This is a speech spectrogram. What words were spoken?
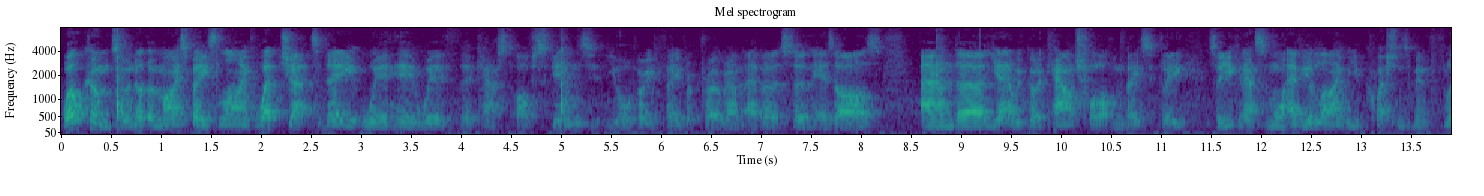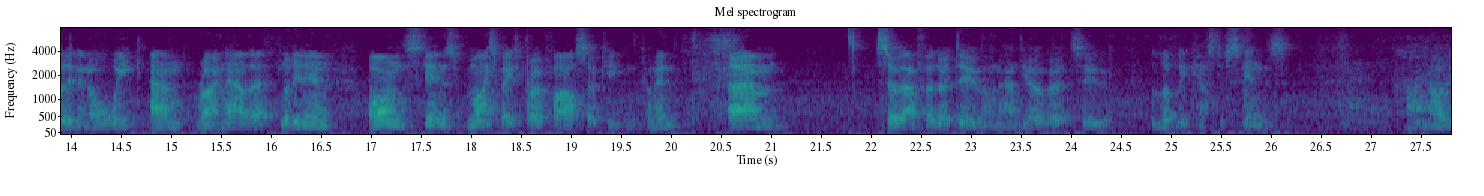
Welcome to another MySpace Live web chat. Today we're here with the cast of Skins, your very favourite programme ever. It certainly is ours. And uh, yeah, we've got a couch full of them basically. So you can ask them whatever you like. Your questions have been flooding in all week, and right now they're flooding in on Skins MySpace profile, so keep them coming. Um, so without further ado, I'm going to hand you over to the lovely cast of Skins. Hi. Howdy.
